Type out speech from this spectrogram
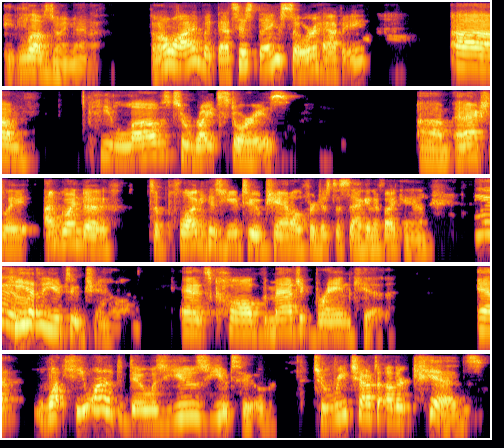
He loves doing math. Don't know why, but that's his thing, so we're happy. Um, he loves to write stories. Um, and actually, I'm going to to plug his YouTube channel for just a second if I can. Ew. He has a YouTube channel, and it's called The Magic Brain Kid. And what he wanted to do was use YouTube to reach out to other kids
